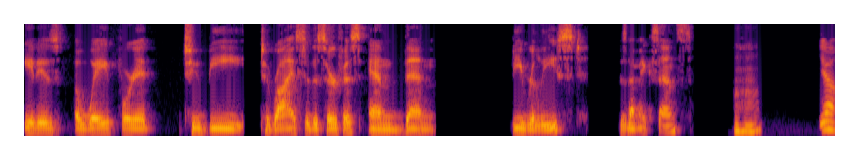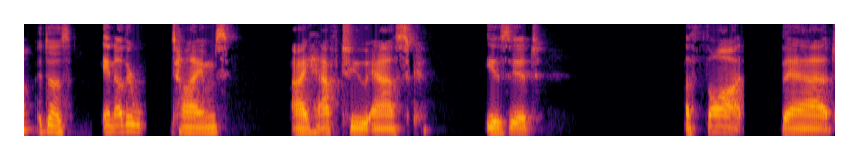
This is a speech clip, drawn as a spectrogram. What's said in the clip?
it is a way for it to be to rise to the surface and then be released does that make sense mm-hmm. Yeah, it does. In other times, I have to ask is it a thought that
